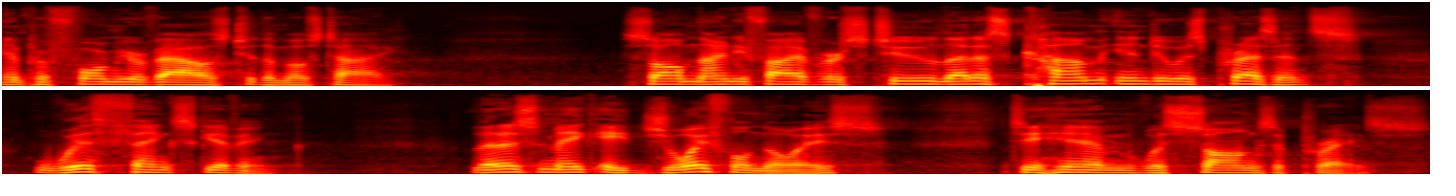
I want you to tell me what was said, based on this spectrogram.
and perform your vows to the Most High. Psalm 95, verse 2 Let us come into His presence with thanksgiving. Let us make a joyful noise to him with songs of praise.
